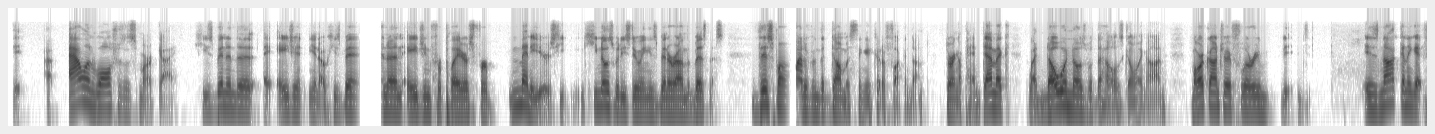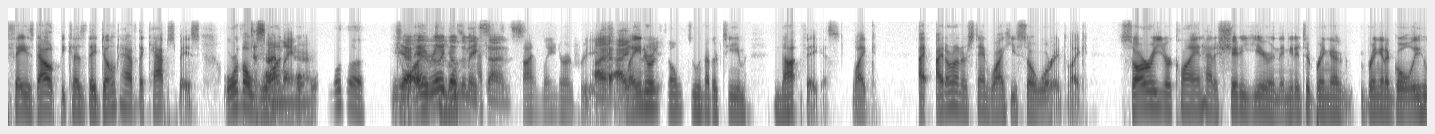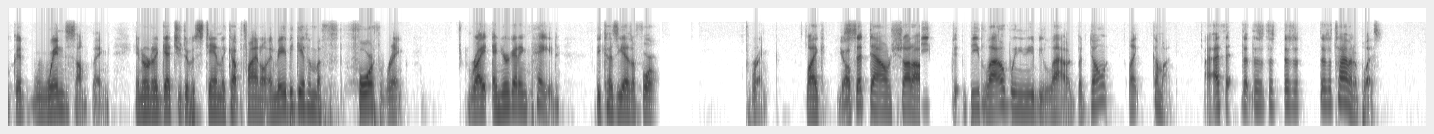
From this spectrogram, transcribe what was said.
It, uh, Allan Walsh is a smart guy. He's been in the a- agent. You know, he's been an agent for players for many years. He he knows what he's doing. He's been around the business. This might have been the dumbest thing he could have fucking done during a pandemic when no one knows what the hell is going on. Marc Andre Fleury is not going to get phased out because they don't have the cap space or the one sign or, or the Yeah, it really doesn't make sense. Sign Lehner and free I- agency. I Lehner agree. is going to another team, not Vegas. Like, I, I don't understand why he's so worried. Like, sorry, your client had a shitty year and they needed to bring a bring in a goalie who could win something in order to get you to a Stanley Cup final and maybe give him a f- fourth ring, right? And you're getting paid because he has a fourth ring. Like, Yup. sit down, shut up, be, be loud when you need to be loud, but don't like, come on. I, I think that there's, there's a there's a time and a place.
